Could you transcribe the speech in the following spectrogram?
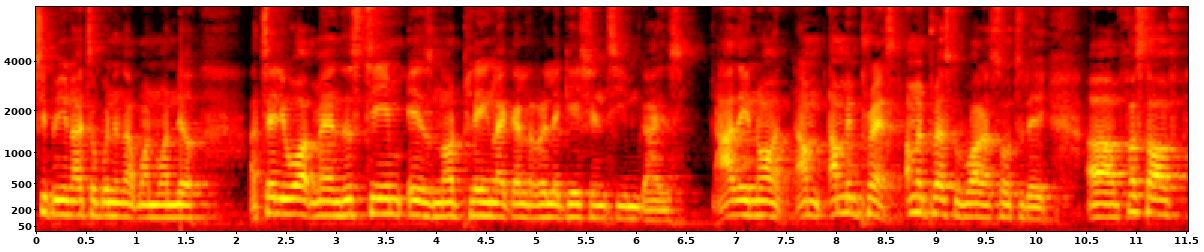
Chippa United winning that 1 1 0. I tell you what, man, this team is not playing like a relegation team, guys. Are they not? I'm I'm impressed. I'm impressed with what I saw today. Uh, first off,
